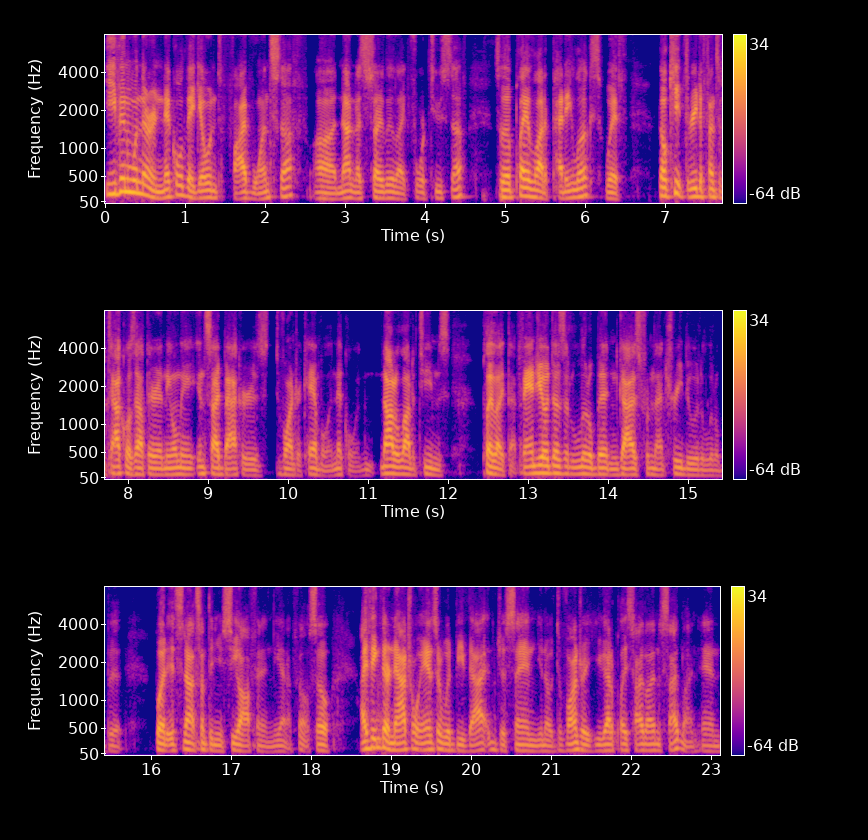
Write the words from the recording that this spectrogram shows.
even when they're in nickel, they go into five-one stuff, uh, not necessarily like four-two stuff. So they'll play a lot of penny looks with they'll keep three defensive tackles out there, and the only inside backer is De'Vondre Campbell and nickel. And not a lot of teams play like that. Fangio does it a little bit, and guys from that tree do it a little bit, but it's not something you see often in the NFL. So I think their natural answer would be that, and just saying, you know, De'Vondre, you got to play sideline to sideline, and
